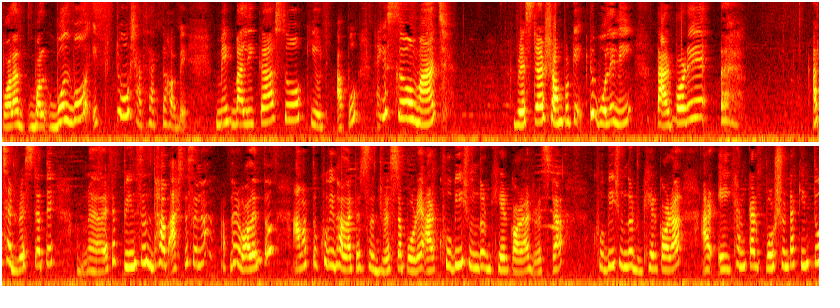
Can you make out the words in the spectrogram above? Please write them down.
বলা বল- বলব, একটু সাথে থাকতে হবে। মেক বালিকা সো কিউট আপু থ্যাংক ইউ সো মাচ ড্রেসটার সম্পর্কে একটু বলে নেই তারপরে আচ্ছা ড্রেসটাতে একটা প্রিন্সেস ভাব আসতেছে না? আপনারা বলেন তো? আমার তো খুবই ভালো লাগতেছে ড্রেসটা পরে, আর খুবই সুন্দর ঘের করা ড্রেসটা খুবই সুন্দর ঘের করা। আর এইখানকার পোর্শনটা কিন্তু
